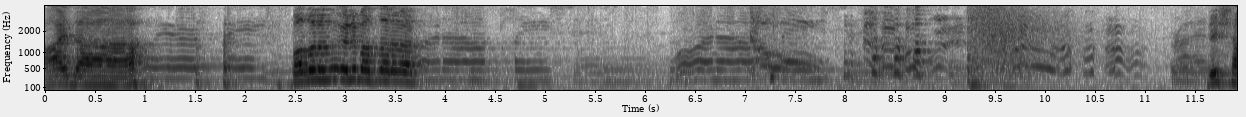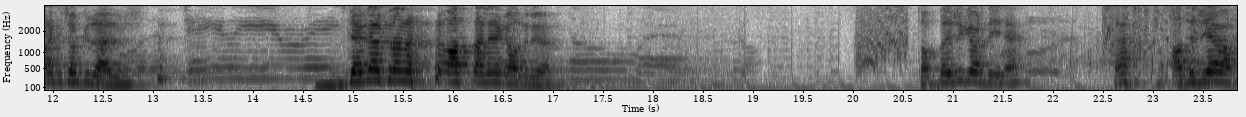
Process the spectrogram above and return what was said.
Hayda. Balonun ölüm hasarı var. De şarkı çok güzelmiş. Devler kralı hastaneye kaldırıyor. Toplayıcı gördü yine. Heh, atıcıya bak.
